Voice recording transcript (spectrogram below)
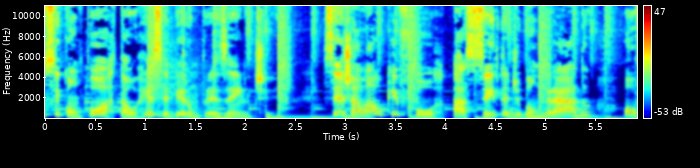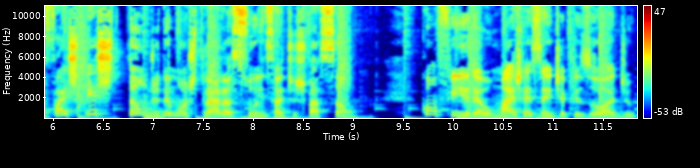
se comporta ao receber um presente? Seja lá o que for, aceita de bom grado ou faz questão de demonstrar a sua insatisfação? Confira o mais recente episódio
